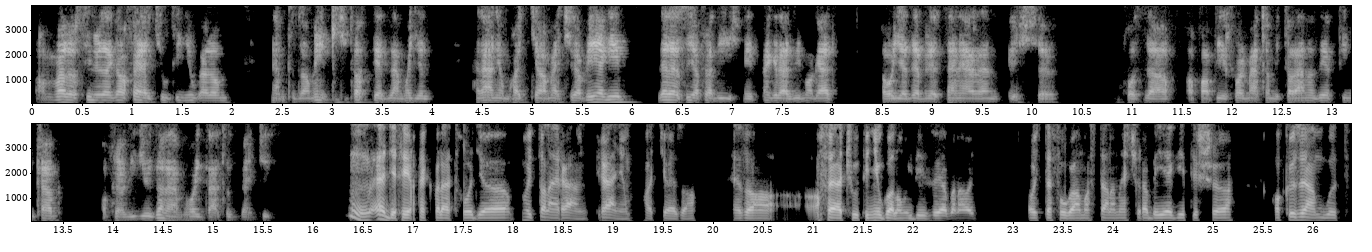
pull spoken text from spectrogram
valószínűleg a felcsúti nyugalom, nem tudom, én kicsit azt érzem, hogy ez rányomhatja a meccsre a bélyegét, de lehet, hogy a Fradi ismét megrázi magát, ahogy a Debrecen ellen, és hozza a papírformát, ami talán azért inkább a Fradi győzelem, hogy látod Benji? Hmm, egyet értek veled, hogy, hogy talán rá, rányomhatja ez a, ez a, a felcsúti nyugalom idézőjében, ahogy, ahogy te fogalmaztál a meccsre a bélyegét, és ha közelmúlt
